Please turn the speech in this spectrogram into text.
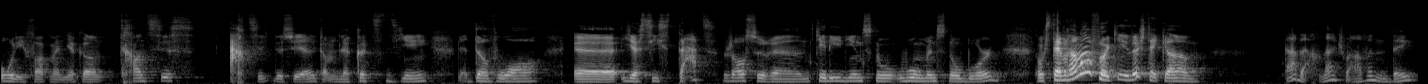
Holy fuck, man. Il y a comme 36 articles dessus elle, comme le quotidien, le devoir. Euh, il y a ses stats, genre sur euh, Canadian Snow, Woman Snowboard. Donc, c'était vraiment fucké. Là, j'étais comme, tabarnak, je vais avoir une date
